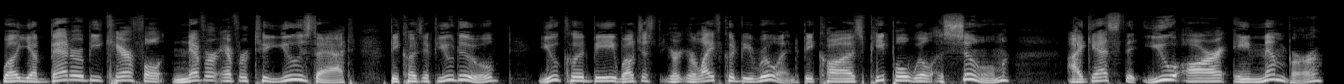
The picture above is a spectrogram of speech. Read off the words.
Well, you better be careful never ever to use that because if you do, you could be, well, just your, your life could be ruined because people will assume, I guess, that you are a member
